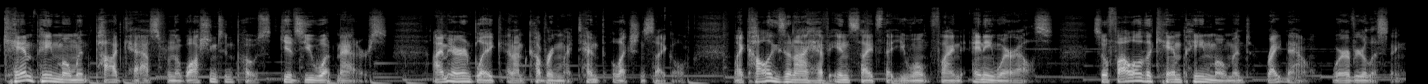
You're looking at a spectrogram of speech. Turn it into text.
Campaign Moment podcast from the Washington Post gives you what matters. I'm Aaron Blake, and I'm covering my 10th election cycle. My colleagues and I have insights that you won't find anywhere else. So follow the Campaign Moment right now, wherever you're listening.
